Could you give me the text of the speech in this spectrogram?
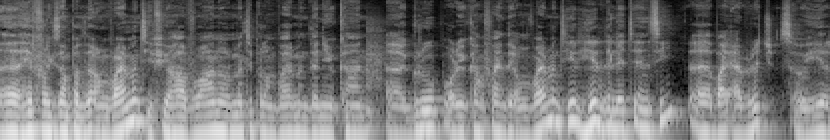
uh, here, for example, the environment. If you have one or multiple environment, then you can uh, group or you can find the environment here. Here, the latency uh, by average. So here,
